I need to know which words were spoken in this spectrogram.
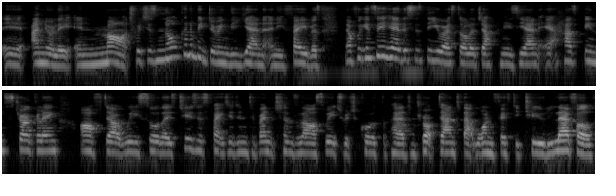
eh, annually in March, which is not going to be doing the yen any favors. Now, if we can see here, this is the US dollar, Japanese yen. It has been struggling after we saw those two suspected interventions last week, which caused the pair to drop down to that 152 level.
